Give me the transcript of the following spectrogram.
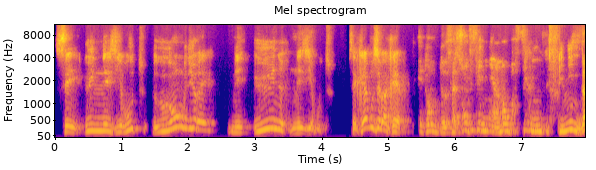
C'est une Néziroute longue durée, mais une Néziroute. C'est clair ou c'est pas clair? Et donc, de façon finie, un nombre fini. Fini. Dans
